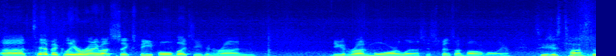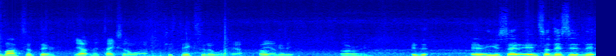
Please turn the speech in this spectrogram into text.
Uh, typically, we're running about six people, but you can run you can run more or less. It depends on bottle volume. So you just toss the box up there. Yep, and it takes it away. Just takes it away. Yeah, Okay. empty. All right. Is it, uh, you said, and so this is the,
